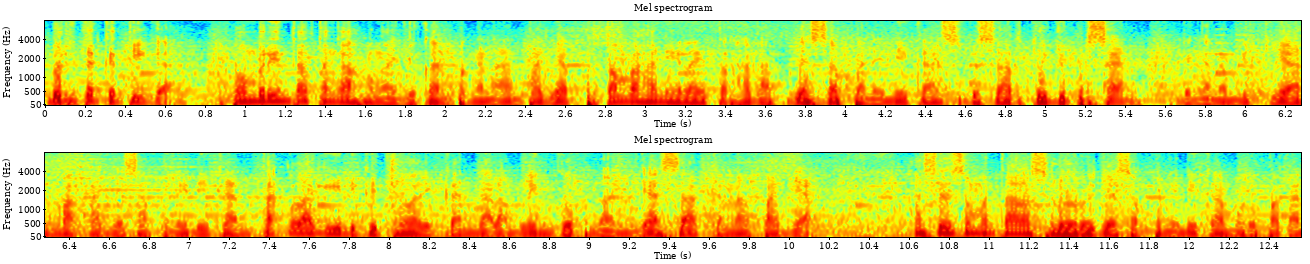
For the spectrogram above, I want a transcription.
Berita ketiga, pemerintah tengah mengajukan pengenaan pajak pertambahan nilai terhadap jasa pendidikan sebesar 7%. Dengan demikian, maka jasa pendidikan tak lagi dikecualikan dalam lingkup non-jasa kena pajak. Hasil sementara seluruh jasa pendidikan merupakan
